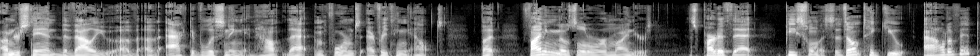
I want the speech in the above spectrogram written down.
understand the value of, of active listening and how that informs everything else. But finding those little reminders as part of that peacefulness that don't take you out of it,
